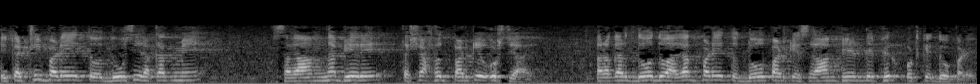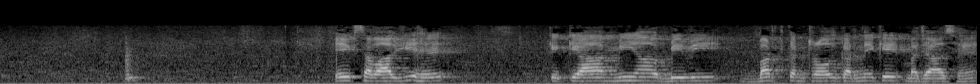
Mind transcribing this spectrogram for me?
اکٹھی پڑھے تو دوسری رقط میں سلام نہ پھیرے، تشہد پڑھ کے اٹھ جائے۔ اور اگر دو دو الگ پڑے تو دو پڑھ کے سلام پھیر دے، پھر اٹھ کے دو پڑھے۔ ایک سوال یہ ہے کہ کیا میاں اور بیوی برتھ کنٹرول کرنے کے مجاز ہیں؟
